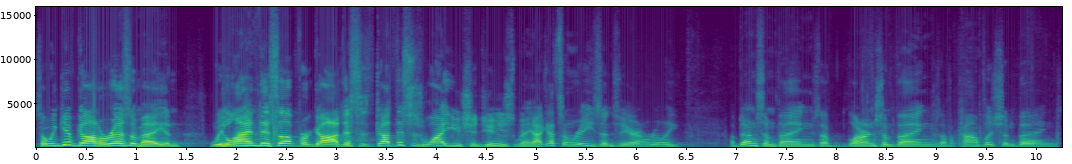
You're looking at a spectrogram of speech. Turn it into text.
so we give God a resume and we line this up for God. This is God, this is why you should use me. I got some reasons here. I'm really I've done some things, I've learned some things, I've accomplished some things.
